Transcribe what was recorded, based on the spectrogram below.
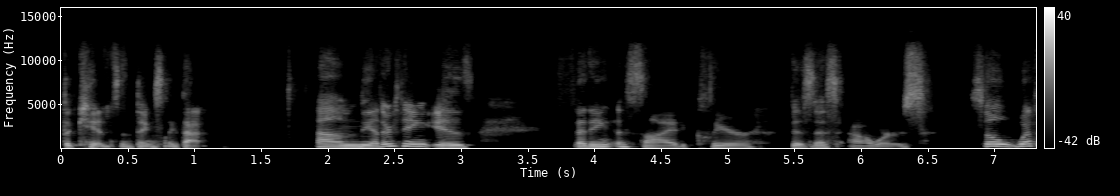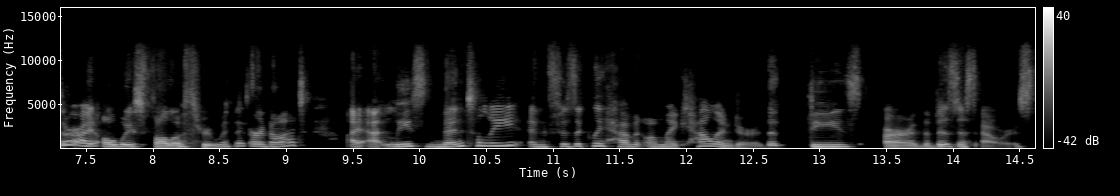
the kids and things like that. Um, the other thing is setting aside clear business hours. So whether I always follow through with it or not, I at least mentally and physically have it on my calendar that these are the business hours.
